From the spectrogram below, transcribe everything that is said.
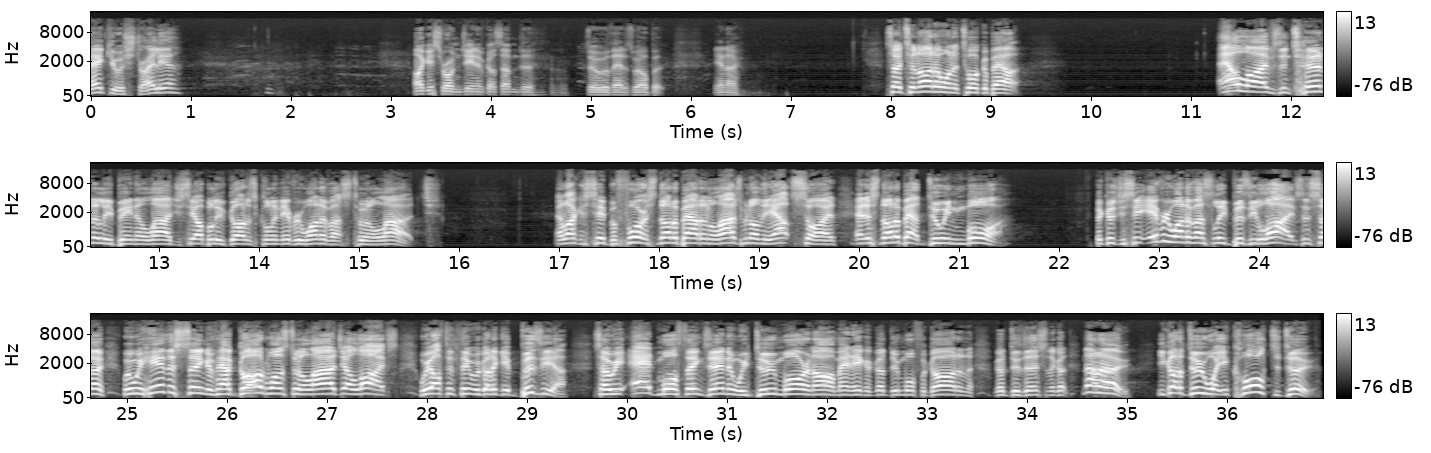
Thank you, Australia. I guess Rod and Jen have got something to do with that as well, but you know. So tonight I want to talk about our lives internally being enlarged. You see, I believe God is calling every one of us to enlarge. And like I said before, it's not about enlargement on the outside, and it's not about doing more. Because you see, every one of us lead busy lives. And so when we hear this thing of how God wants to enlarge our lives, we often think we've got to get busier. So we add more things in and we do more. And oh man, heck, I've got to do more for God and I've got to do this and I've got. No, no. You've got to do what you're called to do.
